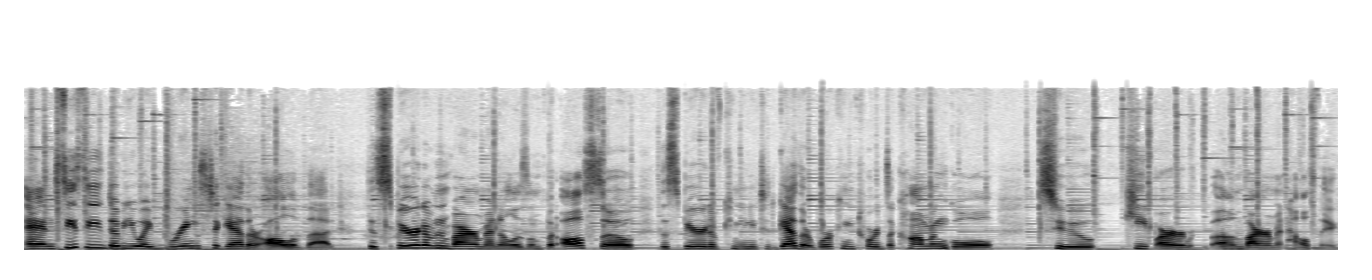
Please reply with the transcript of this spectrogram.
And CCWA brings together all of that. The spirit of environmentalism, but also the spirit of community together, working towards a common goal to keep our uh, environment healthy.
